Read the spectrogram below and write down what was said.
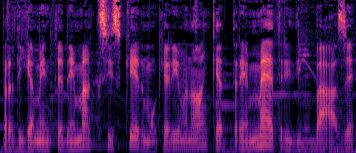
praticamente dei maxi schermo che arrivano anche a 3 metri di base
